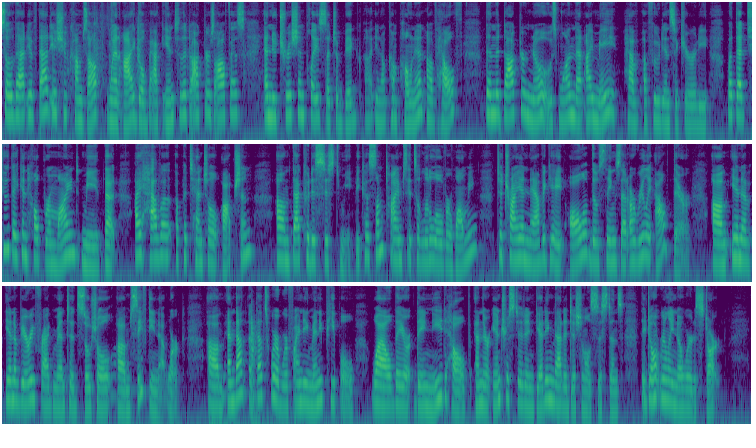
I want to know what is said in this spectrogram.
so that if that issue comes up when I go back into the doctor's office and nutrition plays such a big uh, you know component of health then the doctor knows one that I may have a food insecurity but that two they can help remind me that I have a, a potential option um, that could assist me because sometimes it's a little overwhelming to try and navigate all of those things that are really out there um, in a in a very fragmented social um, safety network, um, and that that's where we're finding many people while they are they need help and they're interested in getting that additional assistance, they don't really know where to start.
